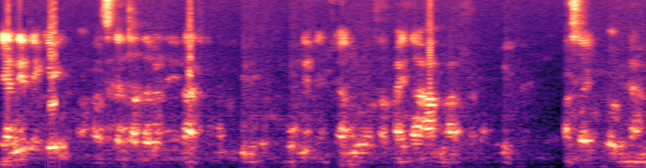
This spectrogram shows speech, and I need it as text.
यांनी देखील भास्कर जाधवांनी राजकारणातून निवडणूक होऊ नये त्यांच्या अनुभवाचा फायदा हा महाराष्ट्राला होईल असं एक विधान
